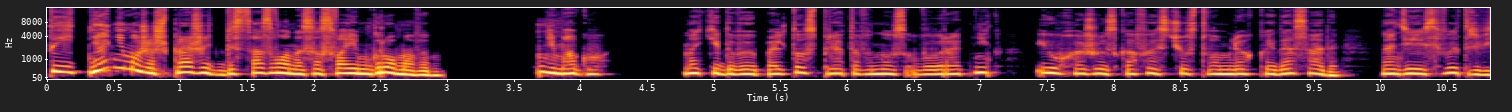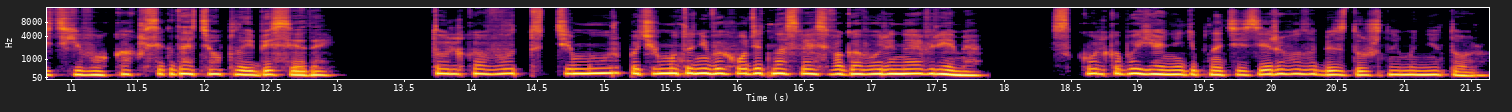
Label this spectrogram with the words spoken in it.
«Ты дня не можешь прожить без созвона со своим Громовым?» «Не могу». Накидываю пальто, спрятав нос в воротник, и ухожу из кафе с чувством легкой досады, надеясь вытравить его, как всегда, теплой беседой. Только вот Тимур почему-то не выходит на связь в оговоренное время, сколько бы я ни гипнотизировала бездушный монитор.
